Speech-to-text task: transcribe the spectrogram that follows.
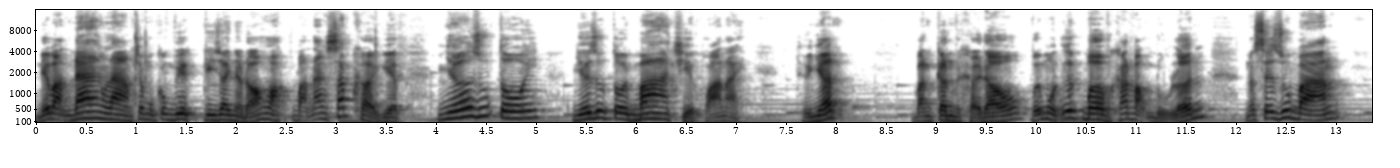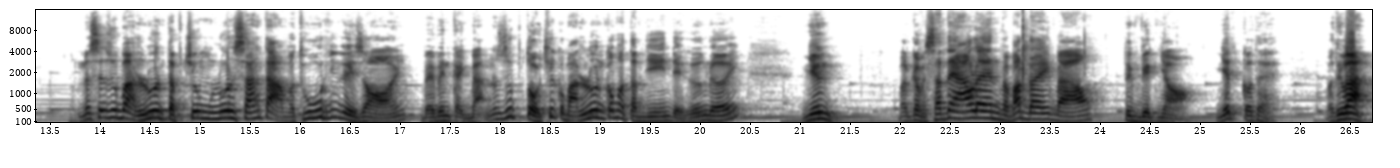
nếu bạn đang làm trong một công việc kinh doanh nào đó hoặc bạn đang sắp khởi nghiệp, nhớ giúp tôi, nhớ giúp tôi ba chìa khóa này. Thứ nhất, bạn cần phải khởi đầu với một ước mơ và khát vọng đủ lớn. Nó sẽ giúp bạn nó sẽ giúp bạn luôn tập trung, luôn sáng tạo và thu hút những người giỏi về bên cạnh bạn. Nó giúp tổ chức của bạn luôn có một tầm nhìn để hướng tới. Nhưng bạn cần phải sắn tay áo lên và bắt tay vào từng việc nhỏ nhất có thể. Và thứ ba,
